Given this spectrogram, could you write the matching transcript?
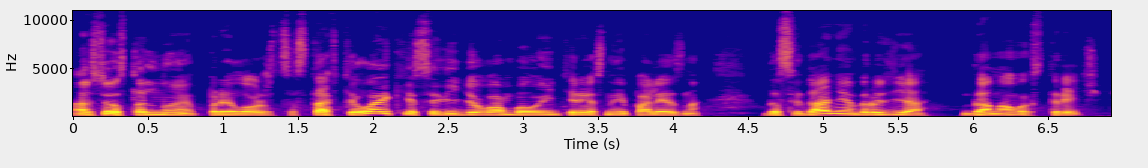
а все остальное приложится. Ставьте лайк, если видео вам было интересно и полезно. До свидания, друзья. До новых встреч.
